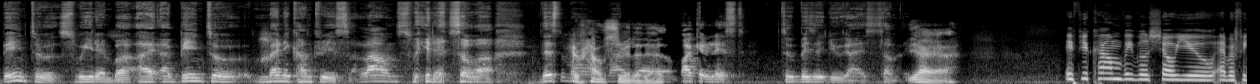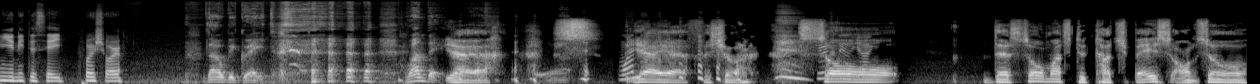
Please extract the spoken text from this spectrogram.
been to Sweden, but I, have been to many countries around Sweden. So uh, this is my, around my, Sweden, uh, yeah. bucket list to visit you guys. Something. Yeah, yeah. If you come, we will show you everything you need to see for sure. That would be great. One day. Yeah, yeah. yeah, yeah, for sure. so there's so much to touch base on. So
